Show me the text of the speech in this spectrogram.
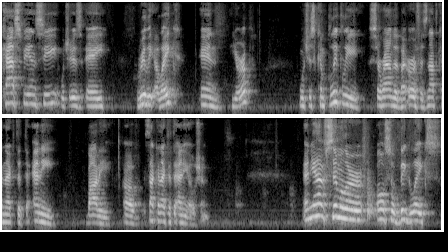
Caspian Sea, which is a really a lake in Europe, which is completely surrounded by Earth. is not connected to any body of. It's not connected to any ocean. And you have similar, also big lakes.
